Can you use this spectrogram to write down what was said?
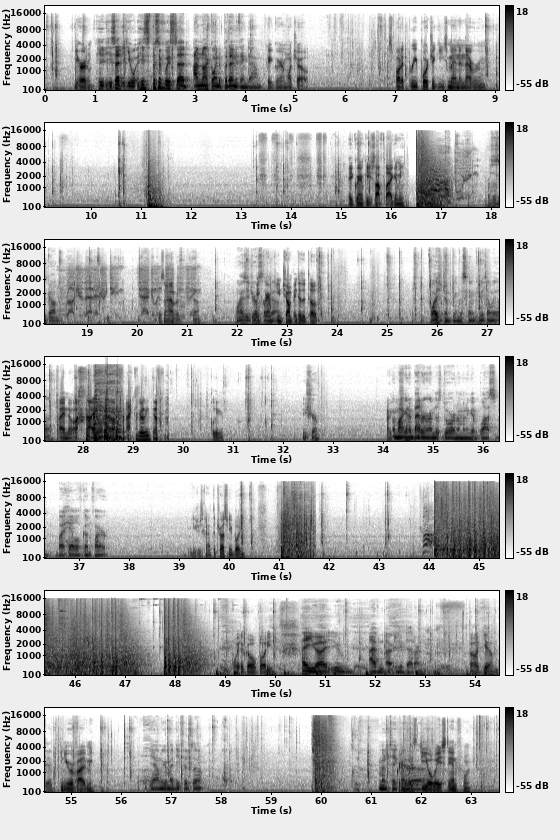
You heard him. He, he said he he specifically said I'm not going to put anything down. Okay, Graham, watch out. I spotted three Portuguese men in that room. hey, Graham, can you stop flagging me? Where's his gun? Roger that entry team. Tag him and Doesn't have a gun. Why is he Hey, dressed Graham, like can you jump into the tub? Why is he jumping in this game? Can you tell me that? I know. I don't know. I really don't. Clear. You sure? Are you am I gonna batter around this door and I'm gonna get blasted by a hail of gunfire? You're just gonna have to trust me, buddy. Way to go, buddy. Hey, you, uh, you, I haven't, uh, you're dead, aren't you? Oh, yeah, I'm dead. Can you revive me? Yeah, I'm gonna get my defibs out. I'm gonna take Graham, your, what does uh, DOA stand for?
